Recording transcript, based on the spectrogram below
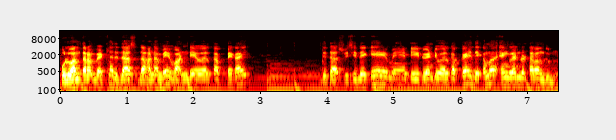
පුළුවන් තරම් වැටල දෙදස් දහන මේ වන්ඩේවල් කප් එකයි දෙදස් විසි දෙකේ මේ ටවල් කප් එකයි දෙකම එංගලන්ඩ ටරන් දුන්න.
